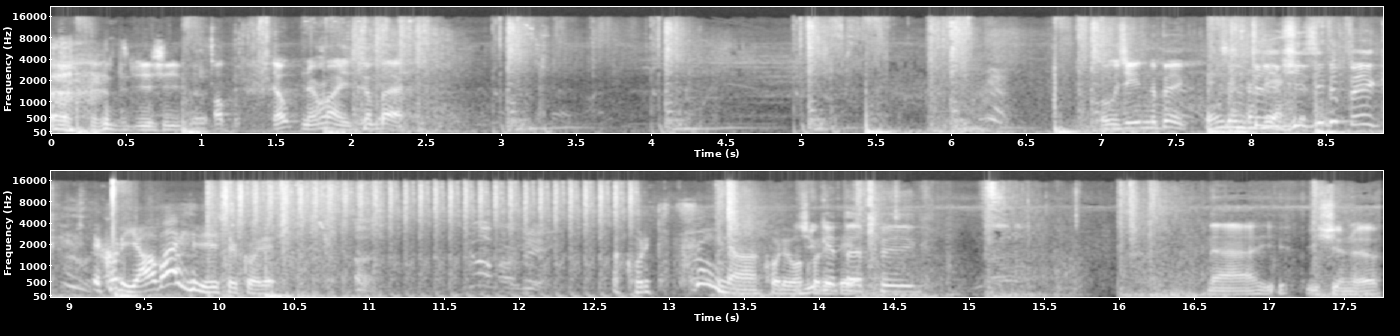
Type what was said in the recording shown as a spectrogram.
Did you see that? Oh, nope, never mind. He's come back. Oh, he's eating the pig. He's eating the pig. He's eating the pig. Eh, え、これやばいでしょ、これ。あこれきついな、これは Did you get that pig? Nah, you, you shouldn't have.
